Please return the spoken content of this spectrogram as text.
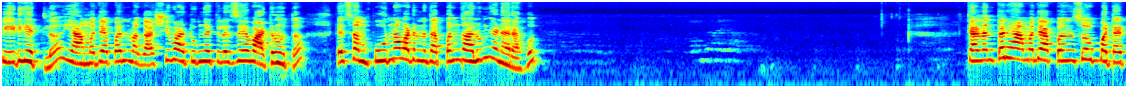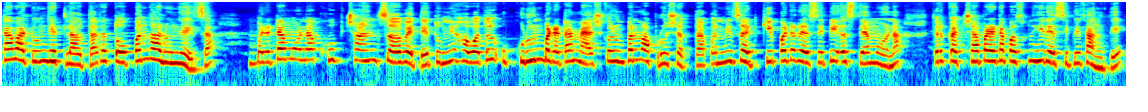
पीठ घेतलं. यामध्ये आपण मगाशी वाटून घेतलेलं जे वाटण होतं ते संपूर्ण वाटणात आपण घालून घेणार आहोत. त्यानंतर ह्यामध्ये आपण जो बटाटा वाटून घेतला होता तर तो पण घालून घ्यायचा. बटाट्यामुळे ना खूप छान चव येते. तुम्ही हवं तर उकडून बटाटा मॅश करून पण वापरू शकता. पण मी झटकीपट रेसिपी असल्यामुळे ना तर कच्च्या बटाट्यापासून ही रेसिपी सांगते.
